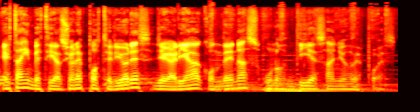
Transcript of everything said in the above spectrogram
Estas investigaciones posteriores llegarían a condenas unos 10 años después.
